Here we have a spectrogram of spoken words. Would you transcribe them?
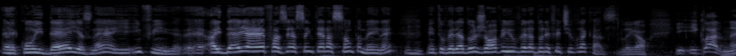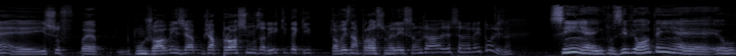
é, com ideias, né? E, enfim, é, a ideia é fazer essa interação também, né? Uhum. Entre o vereador jovem e o vereador efetivo da casa. Legal. E, e claro, né? Isso é, com jovens já, já próximos ali, que daqui, talvez na próxima eleição, já, já serão eleitores, né? Sim, é, inclusive ontem é, eu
